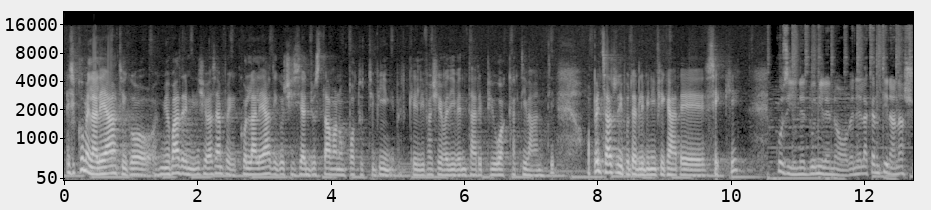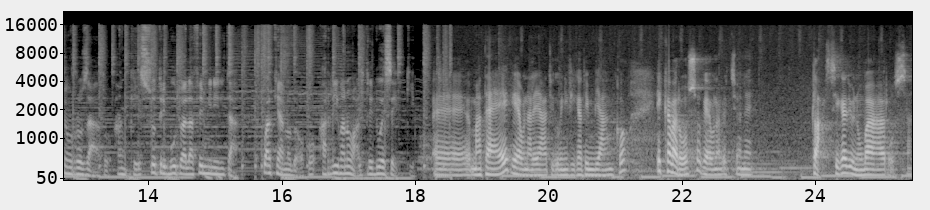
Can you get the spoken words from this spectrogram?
E siccome l'aleatico, mio padre mi diceva sempre che con l'aleatico ci si aggiustavano un po' tutti i vini perché li faceva diventare più accattivanti, ho pensato di poterli vinificare secchi. Così nel 2009 nella cantina nasce un rosato, anch'esso tributo alla femminilità. Qualche anno dopo arrivano altri due secchi. Eh, Matei, che è un aleatico vinificato in bianco, e Cavarosso, che è una versione classica di un'uva rossa.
